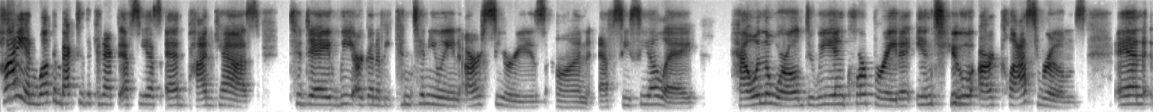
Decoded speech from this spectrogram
Hi, and welcome back to the Connect FCS Ed podcast. Today, we are going to be continuing our series on FCCLA. How in the world do we incorporate it into our classrooms? And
